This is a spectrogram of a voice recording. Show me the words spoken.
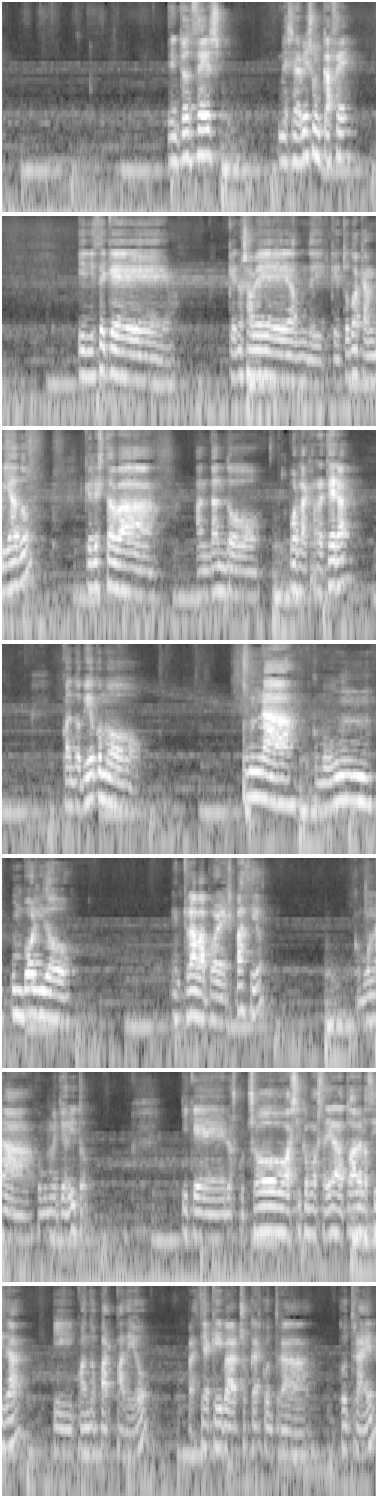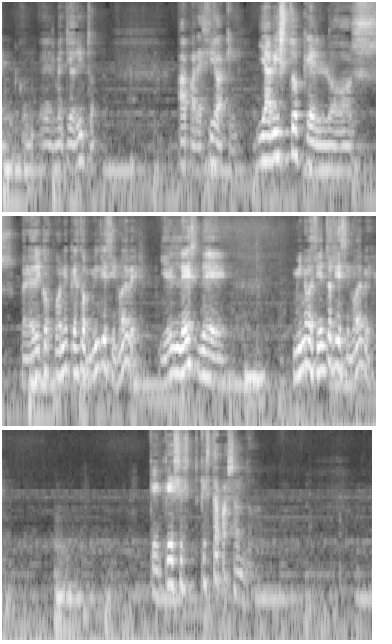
Entonces le servís un café y dice que, que no sabe a dónde ir, que todo ha cambiado, que él estaba andando por la carretera cuando vio como una como un, un bólido entraba por el espacio como una como un meteorito y que lo escuchó así como estallar a toda velocidad y cuando parpadeó parecía que iba a chocar contra contra él con el meteorito apareció aquí y ha visto que los periódicos pone que es 2019 y él es de 1919 ¿Qué, qué, es qué está pasando?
